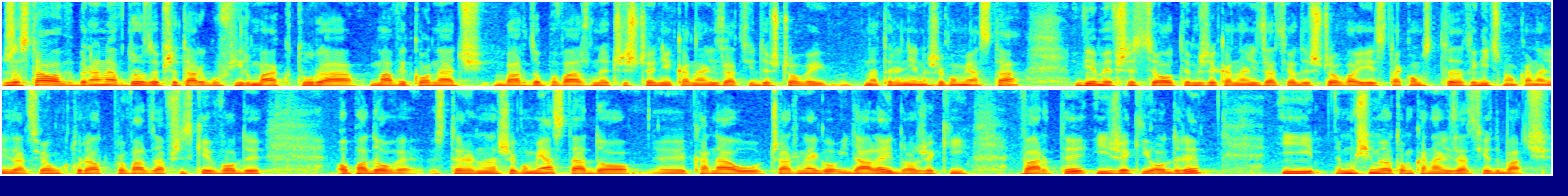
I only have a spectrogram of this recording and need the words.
Została wybrana w drodze przetargu firma, która ma wykonać bardzo poważne czyszczenie kanalizacji deszczowej na terenie naszego miasta. Wiemy wszyscy o tym, że kanalizacja deszczowa jest taką strategiczną kanalizacją, która odprowadza wszystkie wody opadowe z terenu naszego miasta do y, kanału Czarnego i dalej, do rzeki Warty i rzeki Odry i musimy o tą kanalizację dbać.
